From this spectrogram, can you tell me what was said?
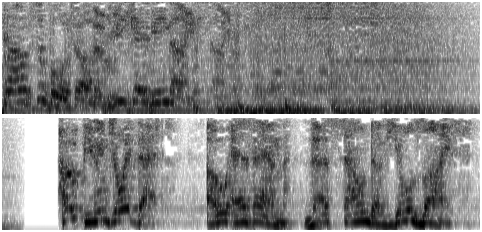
proud supporter of the VKB Knights. Hope you enjoyed that. OFM, the sound of your life.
